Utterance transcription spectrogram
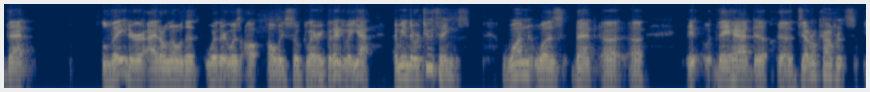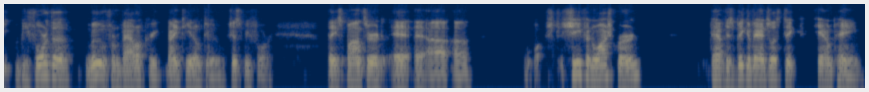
That later, I don't know whether, whether it was always so glaring, but anyway, yeah. I mean, there were two things. One was that uh, uh, it, they had a, a, general conference before the move from Battle Creek, 1902, just before. They sponsored a, a, a Sheafe and Washburn to have this big evangelistic campaign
